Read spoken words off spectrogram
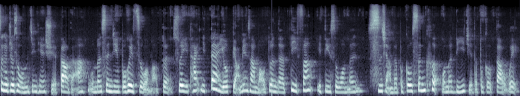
这个就是我们今天学到的啊，我们圣经不会自我矛盾，所以它一旦有表面上矛盾的地方，一定是我们思想的不够深刻，我们理解的不够到位。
